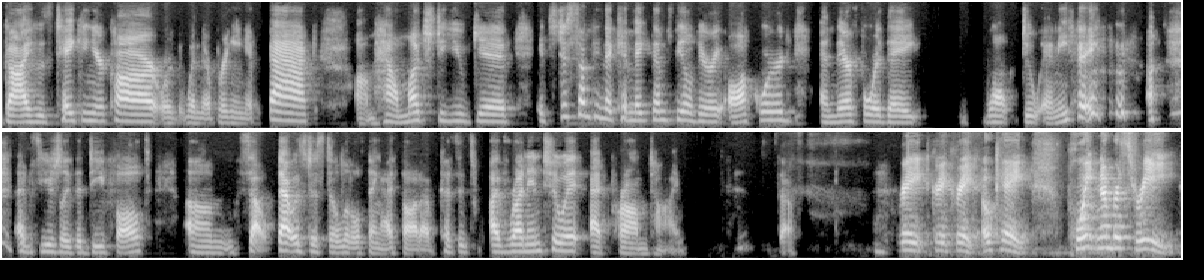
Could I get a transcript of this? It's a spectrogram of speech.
guy who's taking your car or when they're bringing it back? Um, how much do you give? It's just something that can make them feel very awkward and therefore they won't do anything. That's usually the default. Um, so that was just a little thing I thought of because it's I've run into it at prom time. So great, great, great. Okay, point number three:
